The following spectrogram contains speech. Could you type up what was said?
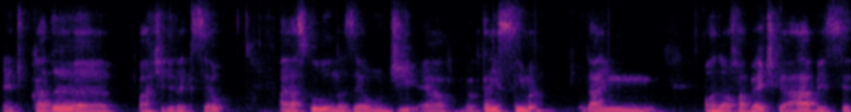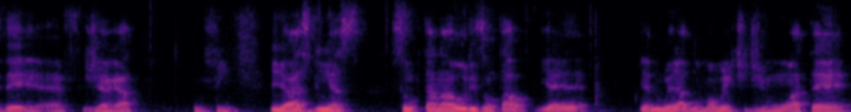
é tipo cada parte ali do Excel. Aí as colunas é o, de, é, é o que está em cima, dá em ordem alfabética, A, B, C, D, F, G, H, enfim. E as linhas são que está na horizontal e é que é numerado normalmente, de 1 até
